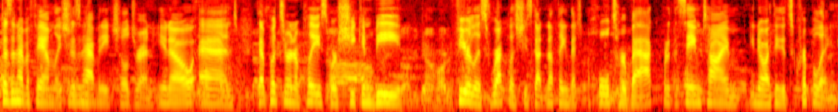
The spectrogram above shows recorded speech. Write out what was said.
doesn't have a family, she doesn't have any children, you know, and that puts her in a place where she can be fearless, reckless. She's got nothing that holds her back, but at the same time, you know, I think it's crippling.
